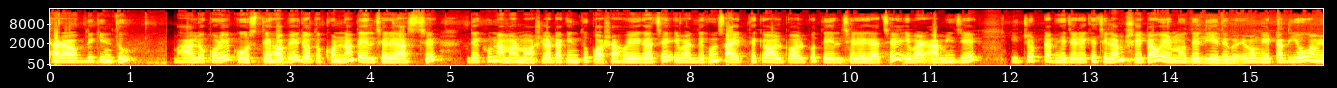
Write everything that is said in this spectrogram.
ছাড়া অবধি কিন্তু ভালো করে কষতে হবে যতক্ষণ না তেল ছেড়ে আসছে। দেখুন আমার মশলাটা কিন্তু কষা হয়ে গেছে। এবার দেখুন সাইড থেকে অল্প অল্প তেল ছেড়ে গেছে। এবার আমি যে ইঁচড়টা ভেজে রেখেছিলাম সেটাও এর মধ্যে দিয়ে দেবো এবং এটা দিয়েও আমি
